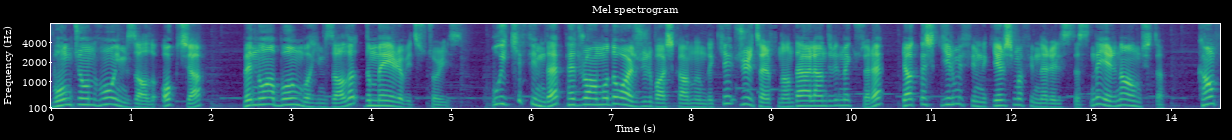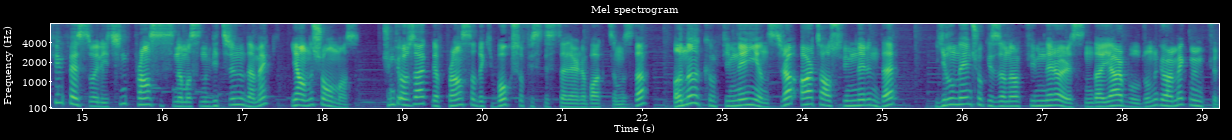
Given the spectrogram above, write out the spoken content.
Bong Joon-ho imzalı Okja ve Noah Baumbach imzalı The Meyerowitz Stories. Bu iki filmde Pedro Almodovar jüri başkanlığındaki jüri tarafından değerlendirilmek üzere yaklaşık 20 filmlik yarışma filmleri listesinde yerini almıştı. Cannes Film Festivali için Fransız sinemasının vitrini demek yanlış olmaz. Çünkü özellikle Fransa'daki box office listelerine baktığımızda ana akım filmlerin yanı sıra art house filmlerin de yılın en çok izlenen filmleri arasında yer bulduğunu görmek mümkün.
